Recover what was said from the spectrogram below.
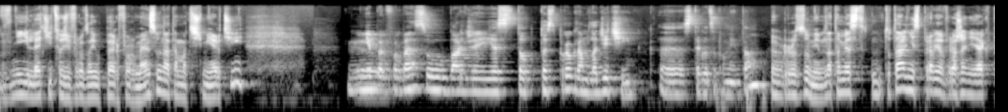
w niej leci coś w rodzaju performance'u na temat śmierci nie performance'u, bardziej jest to, to jest program dla dzieci, e, z tego co pamiętam. Rozumiem, natomiast totalnie sprawia wrażenie, jak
